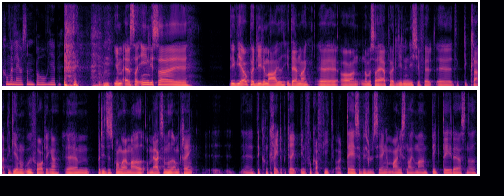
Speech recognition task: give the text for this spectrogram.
Kunne man lave sådan en bureau, Jeppe? Jamen altså, egentlig så... Øh, vi, vi er jo på et lille marked i Danmark, øh, og når man så er på et lille nichefelt, øh, det, det er klart, det giver nogle udfordringer. Øh, på det tidspunkt var jeg meget opmærksomhed omkring øh, øh, det konkrete begreb infografik og datavisualisering, og mange snakkede meget om big data og sådan noget.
